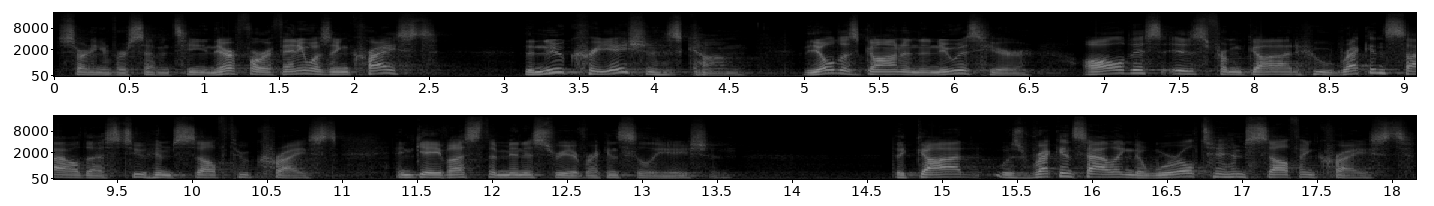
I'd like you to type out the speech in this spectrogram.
starting in verse 17, Therefore, if anyone was in Christ, the new creation has come, the old is gone and the new is here. All this is from God who reconciled us to himself through Christ and gave us the ministry of reconciliation that God was reconciling the world to himself in Christ,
